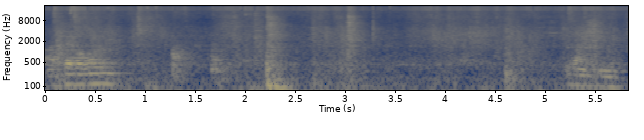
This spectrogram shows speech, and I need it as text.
마태복음 19장 16절.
